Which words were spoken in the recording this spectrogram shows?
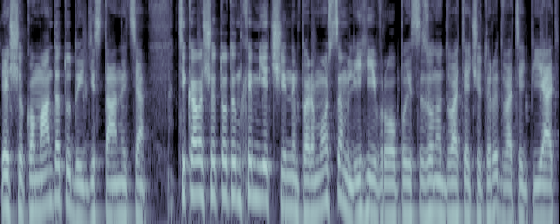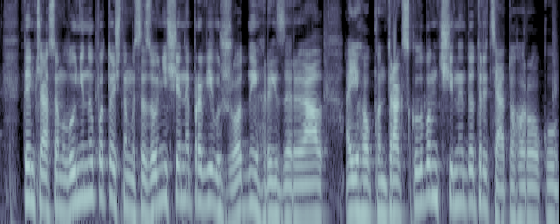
якщо команда туди дістанеться. Цікаво, що Тоттенхем є чинним переможцем Ліги Європи сезону 24-25. Тим часом Лунін у поточному сезоні ще не провів жодної гри за Реал, а його контракт з клубом чинний до 30-го року.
